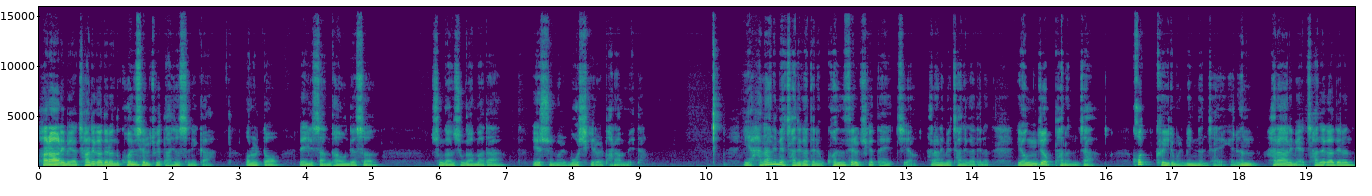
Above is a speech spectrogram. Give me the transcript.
하나님의 자녀가 되는 권세를 주겠다 하셨으니까 오늘도 내 일상 가운데서 순간순간마다 예수님을 모시기를 바랍니다. 이 하나님의 자녀가 되는 권세를 주겠다 했지요. 하나님의 자녀가 되는 영접하는 자, 곧 그 이름을 믿는 자에게는 하나님의 자녀가 되는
